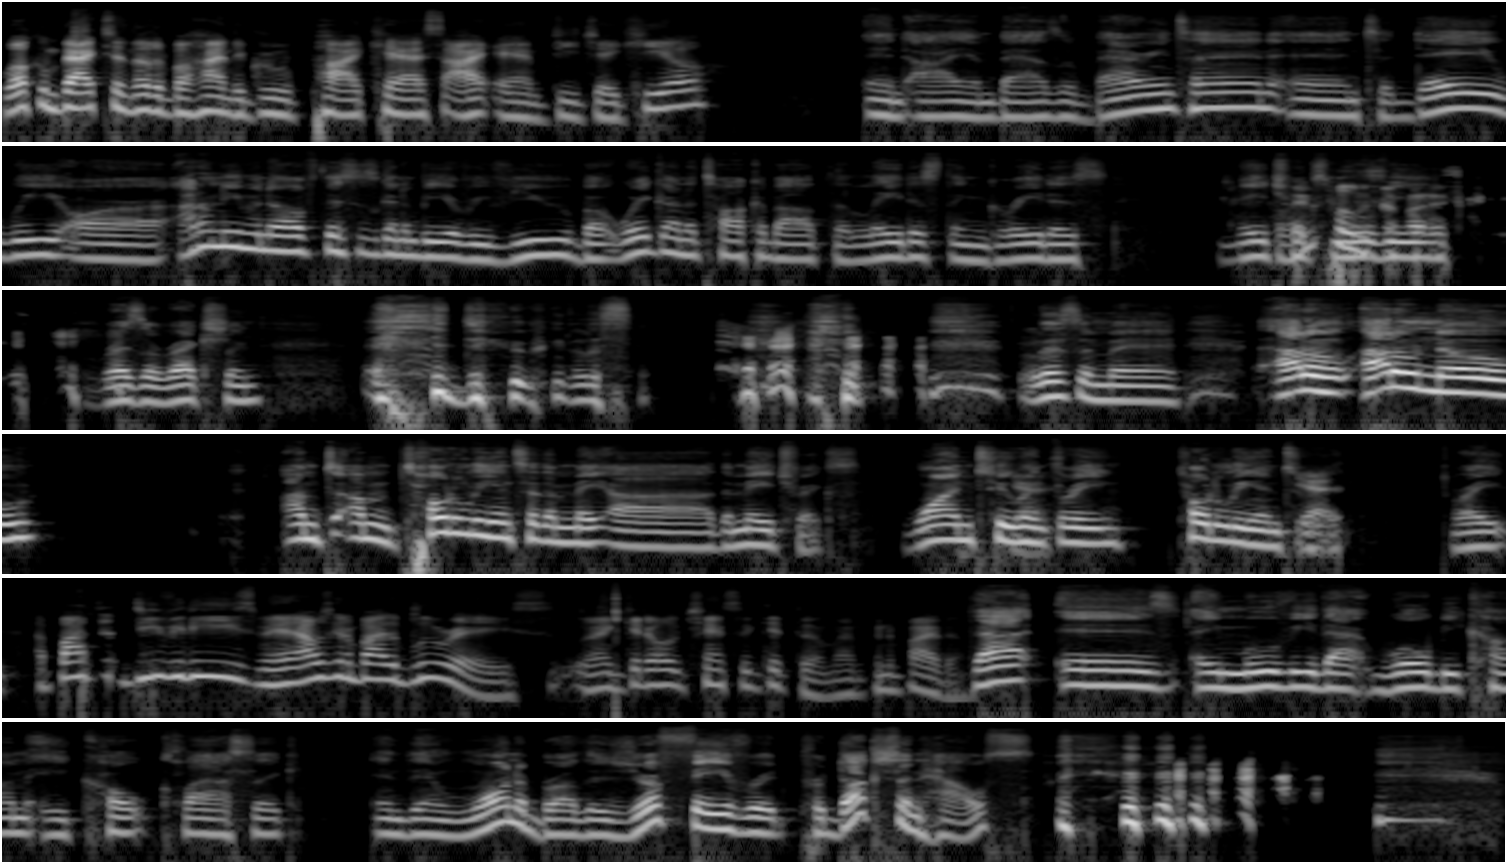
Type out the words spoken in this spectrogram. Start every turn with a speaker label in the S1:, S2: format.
S1: Welcome back to another Behind the Groove podcast. I am DJ Keo.
S2: And I am Basil Barrington. And today we are, I don't even know if this is going to be a review, but we're going to talk about the latest and greatest Matrix movie, Resurrection. Dude, listen. listen, man. I don't, I don't know. I'm, t- I'm totally into the, ma- uh, the Matrix one, two, yes. and three. Totally into it right?
S1: I bought the DVDs, man. I was gonna buy the Blu-rays when I get a chance to get them. I'm gonna buy them.
S2: That is a movie that will become a cult classic. And then Warner Brothers, your favorite production house.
